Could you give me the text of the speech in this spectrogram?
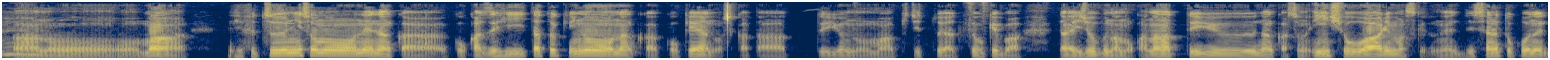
あのー、まあ、普通にそのね、なんか、こう、風邪ひいた時の、なんか、こう、ケアの仕方っていうのを、まあ、きちっとやっておけば、大丈夫なのかなっていう、なんかその印象はありますけどね。実際のところね、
